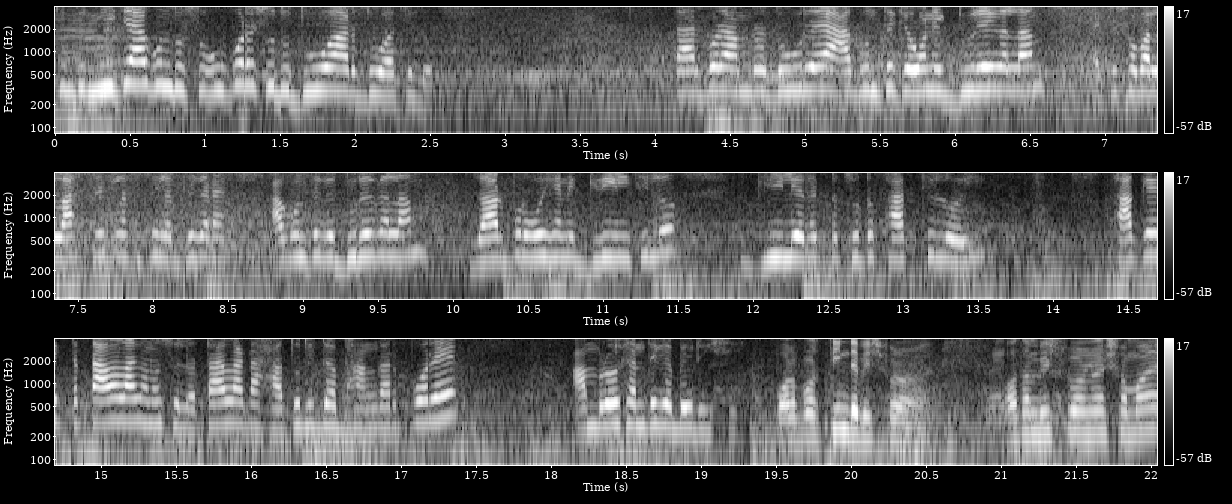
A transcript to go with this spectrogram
কিন্তু নিচে আগুন ধরছে উপরে শুধু ধোঁয়া আর ধোঁয়া ছিল। তারপরে আমরা দৌড়ে আগুন থেকে অনেক দূরে গেলাম। একটা সবার লাস্টের ক্লাসে ছিলাম সেখানে আগুন থেকে দূরে গেলাম। যাওয়ার পর ওইখানে গ্রিল ছিল। গ্রিলের একটা ছোট ফাঁক ছিল ওই ফাঁকে একটা তালা লাগানো ছিল। তালাটা হাতুড়ি দিয়ে ভাঙার পরে আমরা ওইখান থেকে বেরিয়েছি পরপর তিনটা বিস্ফোরণ হয়। প্রথম বিস্ফোরণের সময়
